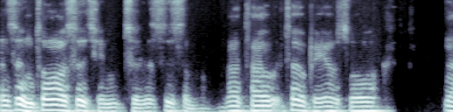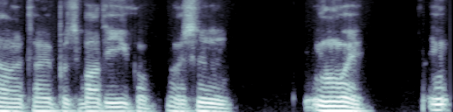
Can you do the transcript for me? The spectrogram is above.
但是很重要的事情指的是什么？那他特别要说，那他不是 body ego，而是因为。因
